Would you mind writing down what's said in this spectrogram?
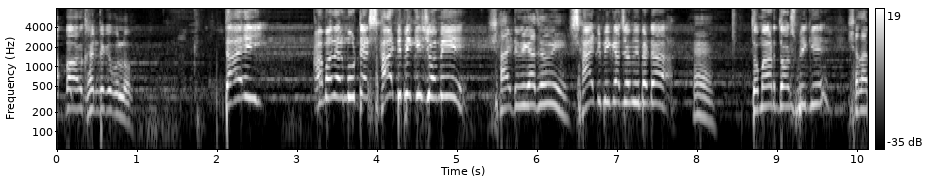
আব্বা ওখান থেকে বলো। তাই আমাদের মোটে ষাট বিঘি জমি। ষাট বিঘা জমি? ষাট বিঘা জমি বেটা। হ্যাঁ। তোমার দশ বিঘি। শালা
